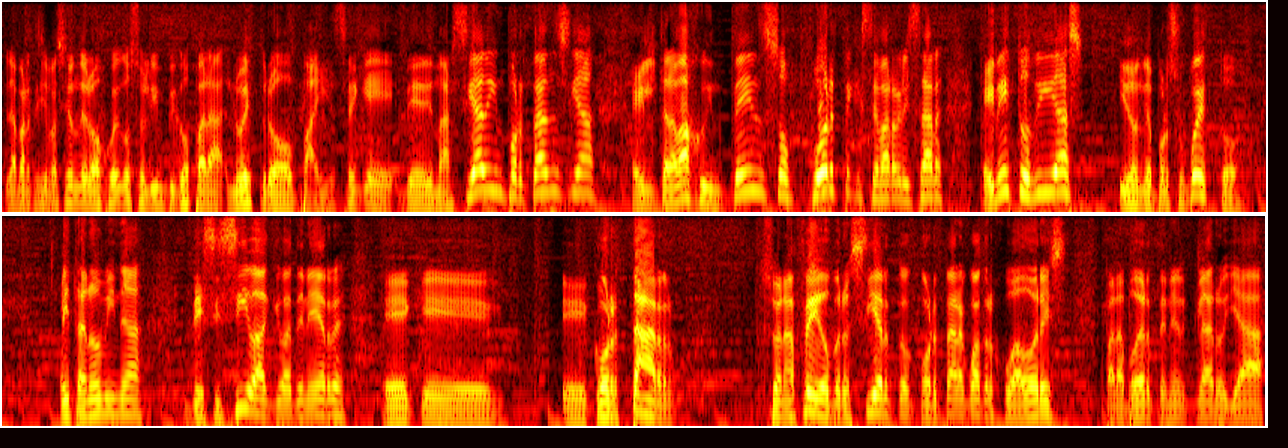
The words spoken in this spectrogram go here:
la participación de los Juegos Olímpicos para nuestro país. Sé que de demasiada importancia el trabajo intenso, fuerte que se va a realizar en estos días y donde por supuesto esta nómina decisiva que va a tener eh, que eh, cortar Suena feo, pero es cierto, cortar a cuatro jugadores para poder tener claro ya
